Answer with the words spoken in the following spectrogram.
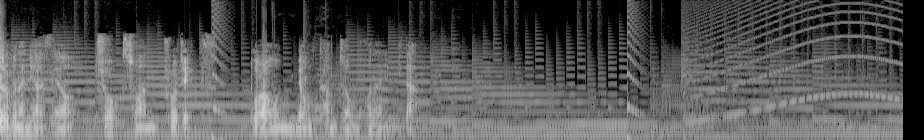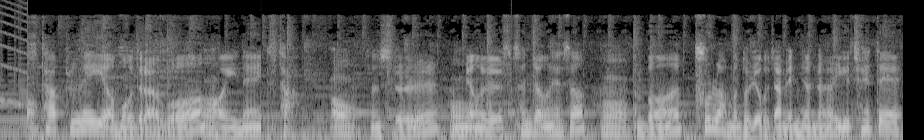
여러분 안녕하세요. 추억 소환 프로젝트 돌아온 명탐정 호난입니다. 스타 플레이어 모드라고 거인의 스타 어, 선수를 한 어. 명을 선정을 해서 어. 한번 풀로 한번 돌려보자 몇 년을 이게 최대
